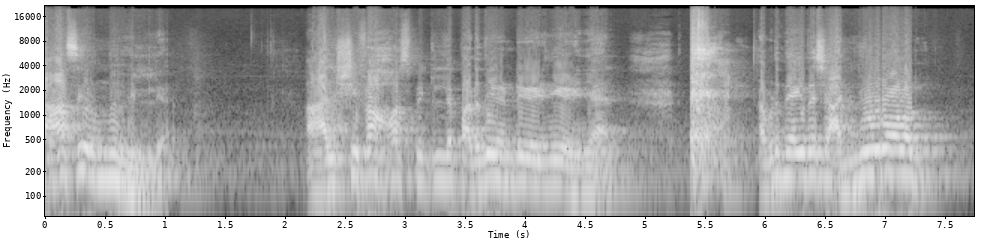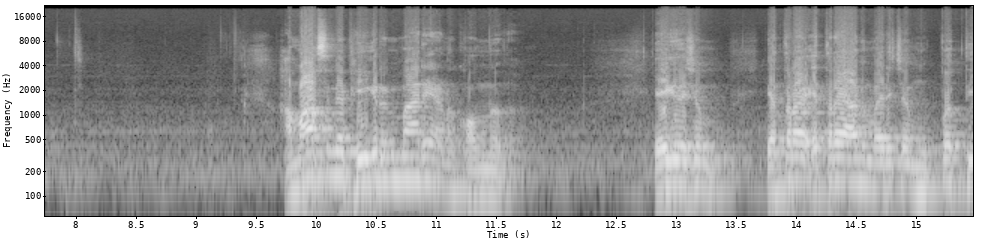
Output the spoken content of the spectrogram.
ഗാസയൊന്നുമില്ല. ആൽഷിഫ ഹോസ്പിറ്റലിലെ പടുതി കണ്ടു കഴിഞ്ഞു കഴിഞ്ഞാൽ അവിടുന്ന് ഏകദേശം അഞ്ഞൂറോളം ഹമാസിന്റെ ഭീകരന്മാരെയാണ് കൊന്നത്. ഏകദേശം എത്ര എത്രയാണ് മരിച്ച മുപ്പത്തി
